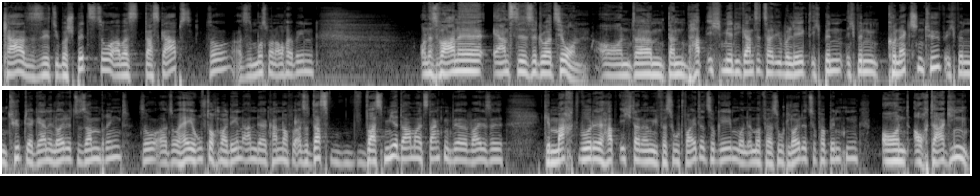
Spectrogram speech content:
klar, das ist jetzt überspitzt so, aber es, das gab's so. Also muss man auch erwähnen. Und es war eine ernste Situation. Und ähm, dann habe ich mir die ganze Zeit überlegt, ich bin, ich bin ein Connection-Typ, ich bin ein Typ, der gerne Leute zusammenbringt. So, also hey, ruf doch mal den an, der kann doch. Also das, was mir damals dankenweise gemacht wurde, habe ich dann irgendwie versucht weiterzugeben und immer versucht, Leute zu verbinden. Und auch da ging,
